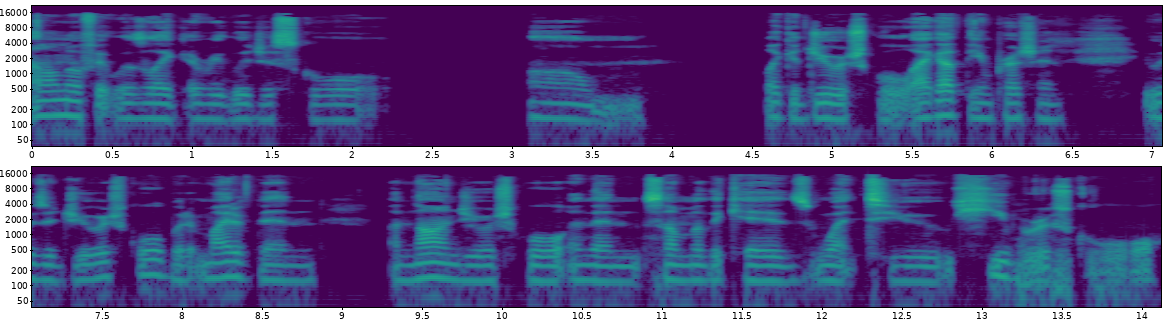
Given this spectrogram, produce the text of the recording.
I don't know if it was like a religious school um like a Jewish school. I got the impression it was a Jewish school, but it might have been a non-Jewish school and then some of the kids went to Hebrew school.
